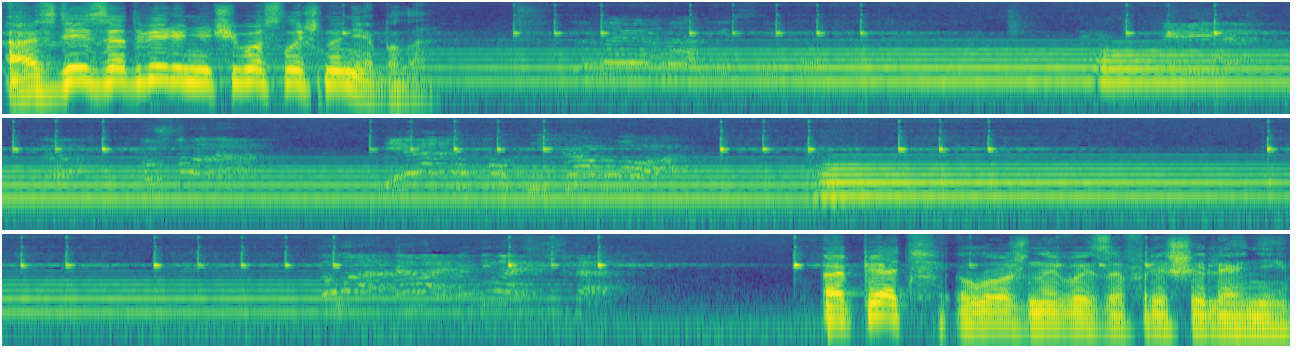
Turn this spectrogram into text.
А здесь за дверью ничего слышно не было. Опять ложный вызов, решили они.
